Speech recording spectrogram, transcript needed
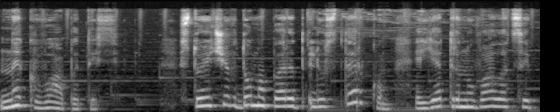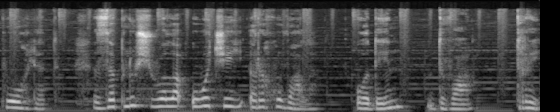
не квапитись. Стоячи вдома перед люстерком, я тренувала цей погляд, заплющувала очі й рахувала один, два, три.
